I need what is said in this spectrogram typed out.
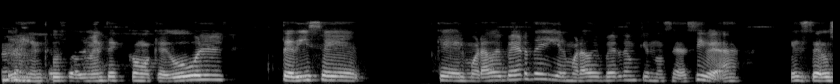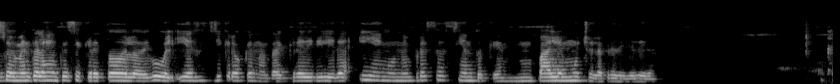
La gente usualmente como que Google te dice que el morado es verde y el morado es verde aunque no sea así, ¿verdad? Este, usualmente la gente se cree todo lo de Google y eso sí creo que nos da credibilidad y en una empresa siento que vale mucho la credibilidad. Ok,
